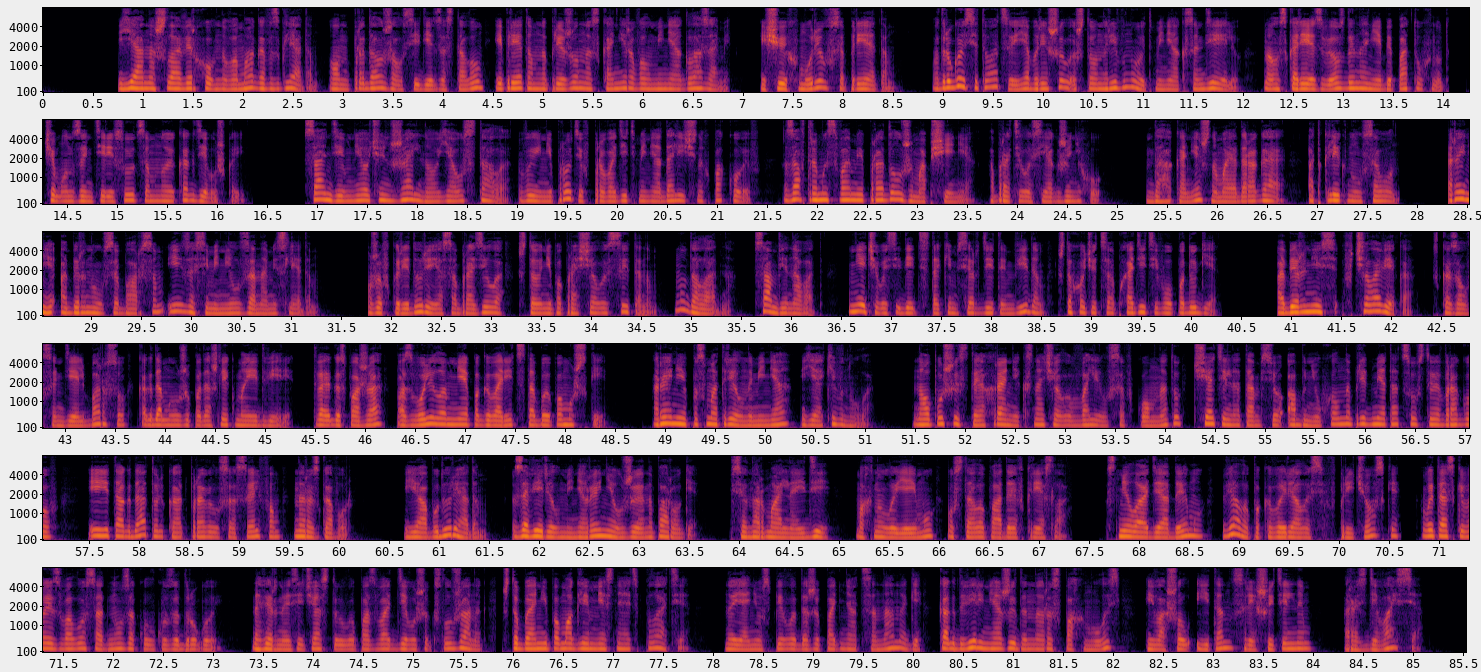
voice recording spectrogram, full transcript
Я нашла верховного мага взглядом. Он продолжал сидеть за столом и при этом напряженно сканировал меня глазами. Еще и хмурился при этом. В другой ситуации я бы решила, что он ревнует меня к Сандиэлю, но скорее звезды на небе потухнут, чем он заинтересуется мной как девушкой. «Санди, мне очень жаль, но я устала. Вы не против проводить меня до личных покоев? Завтра мы с вами продолжим общение», — обратилась я к жениху. «Да, конечно, моя дорогая», — откликнулся он. Ренни обернулся барсом и засеменил за нами следом. Уже в коридоре я сообразила, что не попрощалась с Итаном. Ну да ладно, сам виноват. Нечего сидеть с таким сердитым видом, что хочется обходить его по дуге. «Обернись в человека», — сказал Сандиэль Барсу, когда мы уже подошли к моей двери. «Твоя госпожа позволила мне поговорить с тобой по-мужски». Ренни посмотрел на меня, я кивнула. Но пушистый охранник сначала ввалился в комнату, тщательно там все обнюхал на предмет отсутствия врагов, и тогда только отправился с эльфом на разговор. «Я буду рядом», — заверил меня Ренни уже на пороге. «Все нормально, иди», — махнула я ему, устало падая в кресло. Сняла диадему, вяло поковырялась в прическе, вытаскивая из волос одну заколку за другой. Наверное, сейчас стоило позвать девушек-служанок, чтобы они помогли мне снять платье. Но я не успела даже подняться на ноги, как дверь неожиданно распахнулась, и вошел Итан с решительным «Раздевайся».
